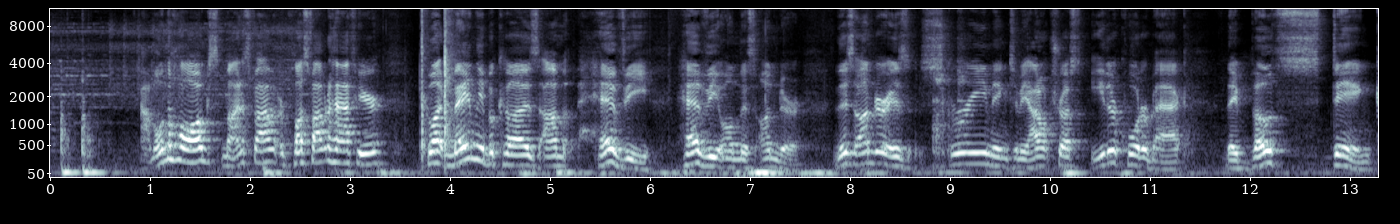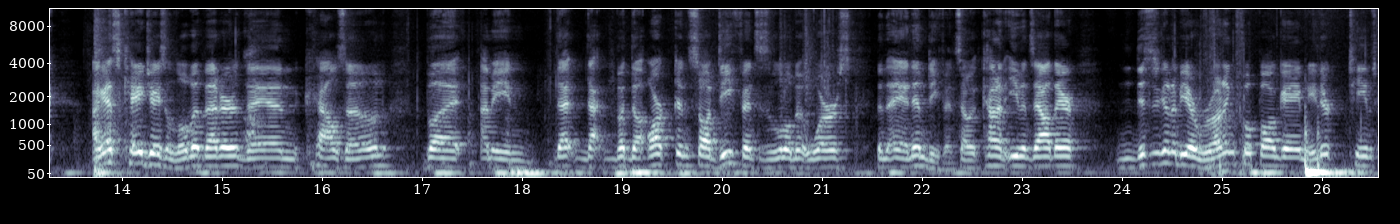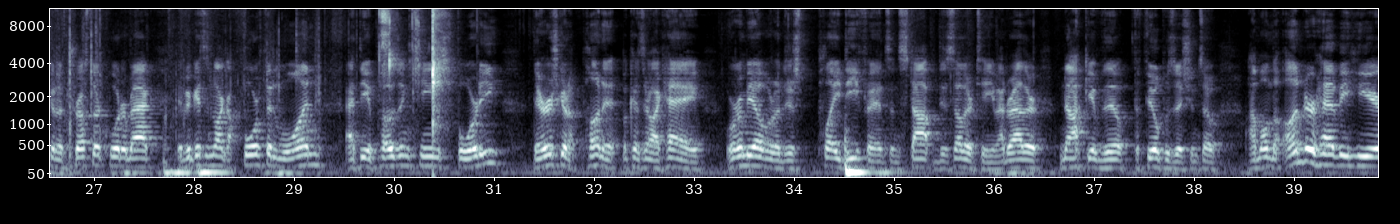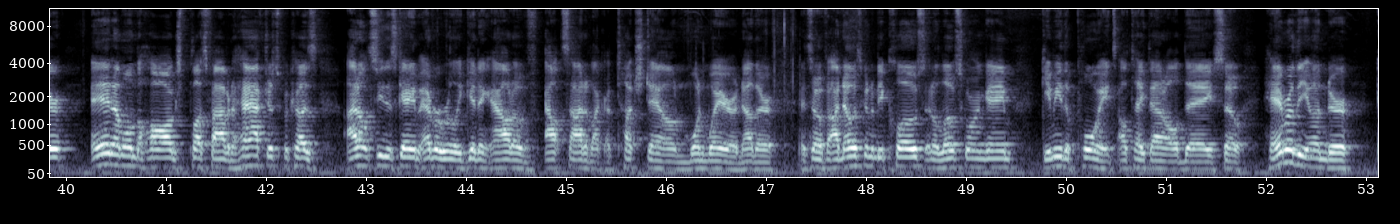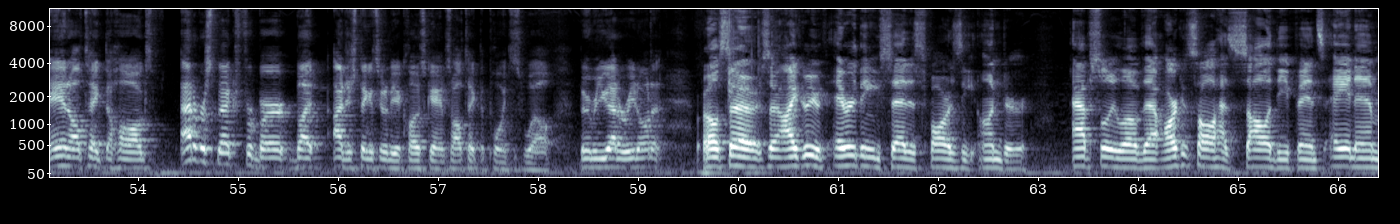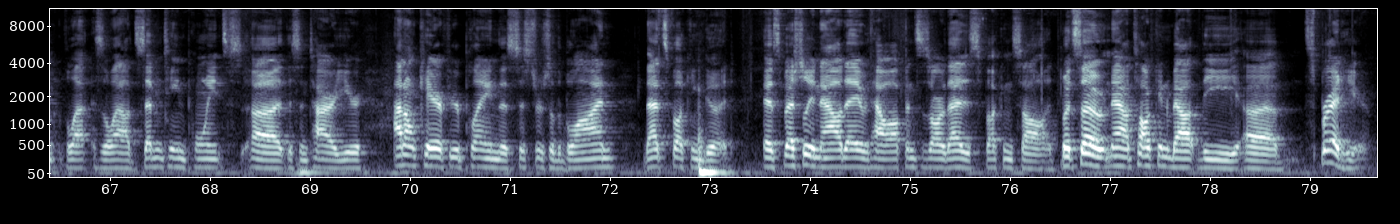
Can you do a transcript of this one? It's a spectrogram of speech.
I'm on the Hogs minus five or plus five and a half here, but mainly because I'm heavy heavy on this under. This under is screaming to me. I don't trust either quarterback. They both stink. I guess KJ's a little bit better than Calzone, but I mean that that but the Arkansas defense is a little bit worse than the A&M defense. So it kind of evens out there. This is going to be a running football game. Neither team's going to trust their quarterback. If it gets into like a fourth and one at the opposing team's 40, they're just going to punt it because they're like, hey, we're going to be able to just play defense and stop this other team. I'd rather not give them the field position. So I'm on the under heavy here, and I'm on the Hogs plus five and a half just because I don't see this game ever really getting out of outside of like a touchdown one way or another. And so if I know it's going to be close in a low scoring game, give me the points. I'll take that all day. So hammer the under, and I'll take the Hogs out of respect for Burt, but I just think it's going to be a close game, so I'll take the points as well. Boomer, you got to read on it. Well, so so I agree with everything you said as far as the under. Absolutely love that. Arkansas has solid defense. A and M has allowed 17 points uh, this entire year. I don't care if you're playing the Sisters of the Blind. That's fucking good. Especially nowadays with how offenses are, that is fucking solid. But so now talking about the uh, spread here,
